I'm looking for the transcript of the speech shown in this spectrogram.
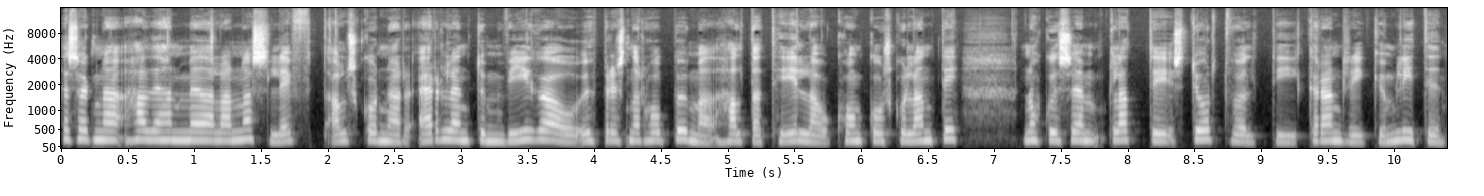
Þess vegna hafði hann meðal annars leift alls konar erlendum víga og uppreysnarhópum að halda til á kongósku landi, nokkuð sem glatti stjórnvöld í grannríkjum lítið.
